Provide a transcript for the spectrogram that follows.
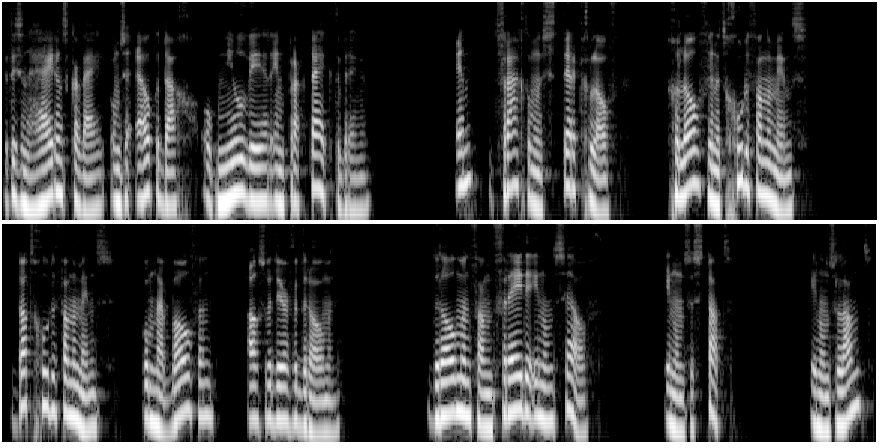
Het is een heidens karwei om ze elke dag opnieuw weer in praktijk te brengen. En het vraagt om een sterk geloof, geloof in het goede van de mens. Dat goede van de mens komt naar boven als we durven dromen. Dromen van vrede in onszelf, in onze stad, in ons land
